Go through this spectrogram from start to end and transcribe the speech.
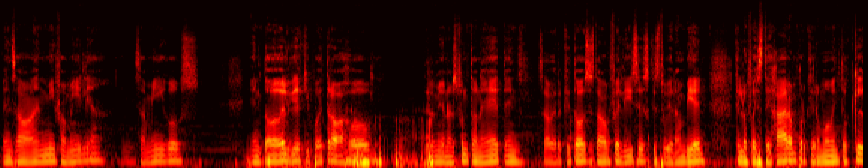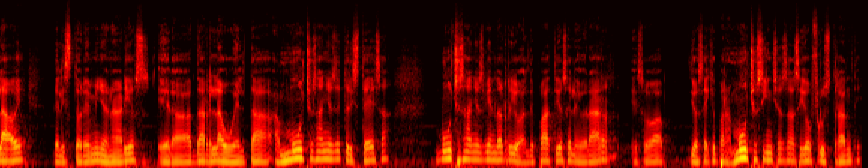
Pensaba en mi familia, en mis amigos, en todo el equipo de trabajo de millonarios.net, en saber que todos estaban felices, que estuvieran bien, que lo festejaran, porque era un momento clave de la historia de Millonarios. Era darle la vuelta a muchos años de tristeza, muchos años viendo al rival de patio celebrar. Eso, ah, yo sé que para muchos hinchas ha sido frustrante,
